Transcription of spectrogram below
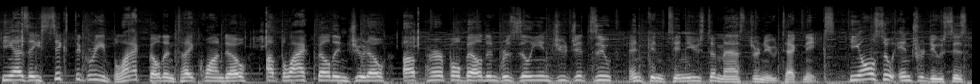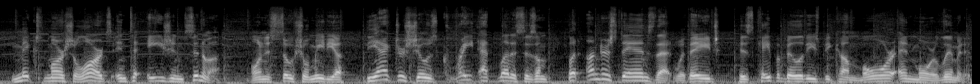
He has a 6th-degree black belt in Taekwondo, a black belt in Judo, a purple belt in Brazilian Jiu-Jitsu, and continues to master new techniques. He also introduces mixed martial arts into Asian cinema, on his social media, the actor shows great athleticism, but understands that with age, his capabilities become more and more limited.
